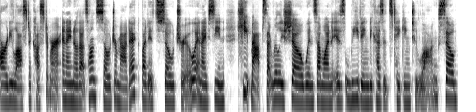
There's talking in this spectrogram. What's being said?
already lost a customer. And I know that sounds so dramatic, but it's so true. And I've seen heat maps that really show when someone is leaving because it's taking too long. So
